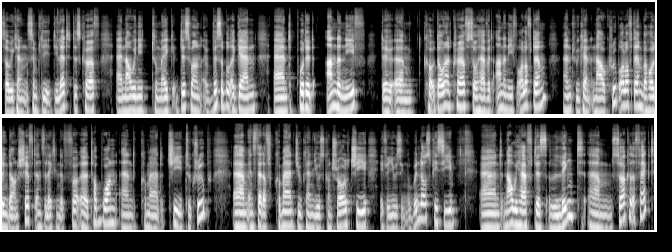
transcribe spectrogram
So we can simply delete this curve. And now we need to make this one visible again and put it underneath the um, donut curve, so have it underneath all of them. And we can now group all of them by holding down shift and selecting the uh, top one and command G to group. Um, instead of command, you can use control G if you're using a Windows PC. And now we have this linked um, circle effect.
